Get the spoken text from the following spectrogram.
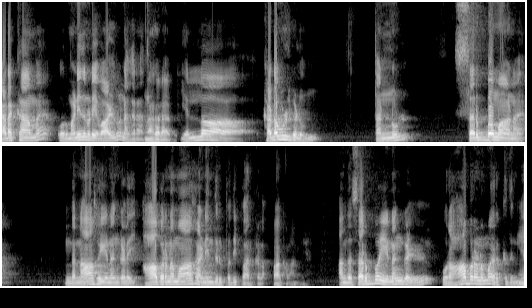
கடக்காம ஒரு மனிதனுடைய வாழ்வு நகராது. நகராது. எல்லா கடவுள்களும் தன்னுள் சர்ப்பமான இந்த நாக இனங்களை ஆபரணமாக அணிந்திருப்பதை பார்க்கலாம். பார்க்கலாங்க அந்த சர்ப்ப இனங்கள் ஒரு ஆபரணமா இருக்குதுங்க.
